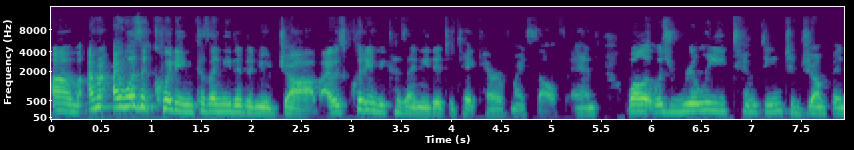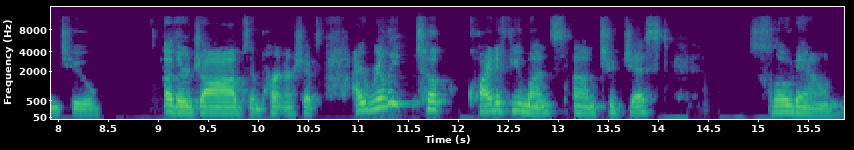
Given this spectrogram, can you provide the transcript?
um, I'm, I wasn't quitting because I needed a new job. I was quitting because I needed to take care of myself. And while it was really tempting to jump into other jobs and partnerships, I really took quite a few months um, to just slow down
